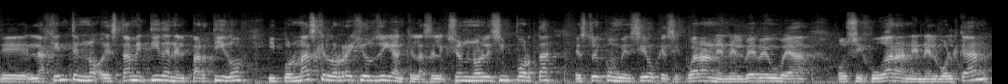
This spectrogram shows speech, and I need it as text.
eh, la gente no está metida en el partido y por más que los regios digan que la selección no les importa, estoy convencido que si jugaran en el BBVA o si jugaran en el Volcán,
